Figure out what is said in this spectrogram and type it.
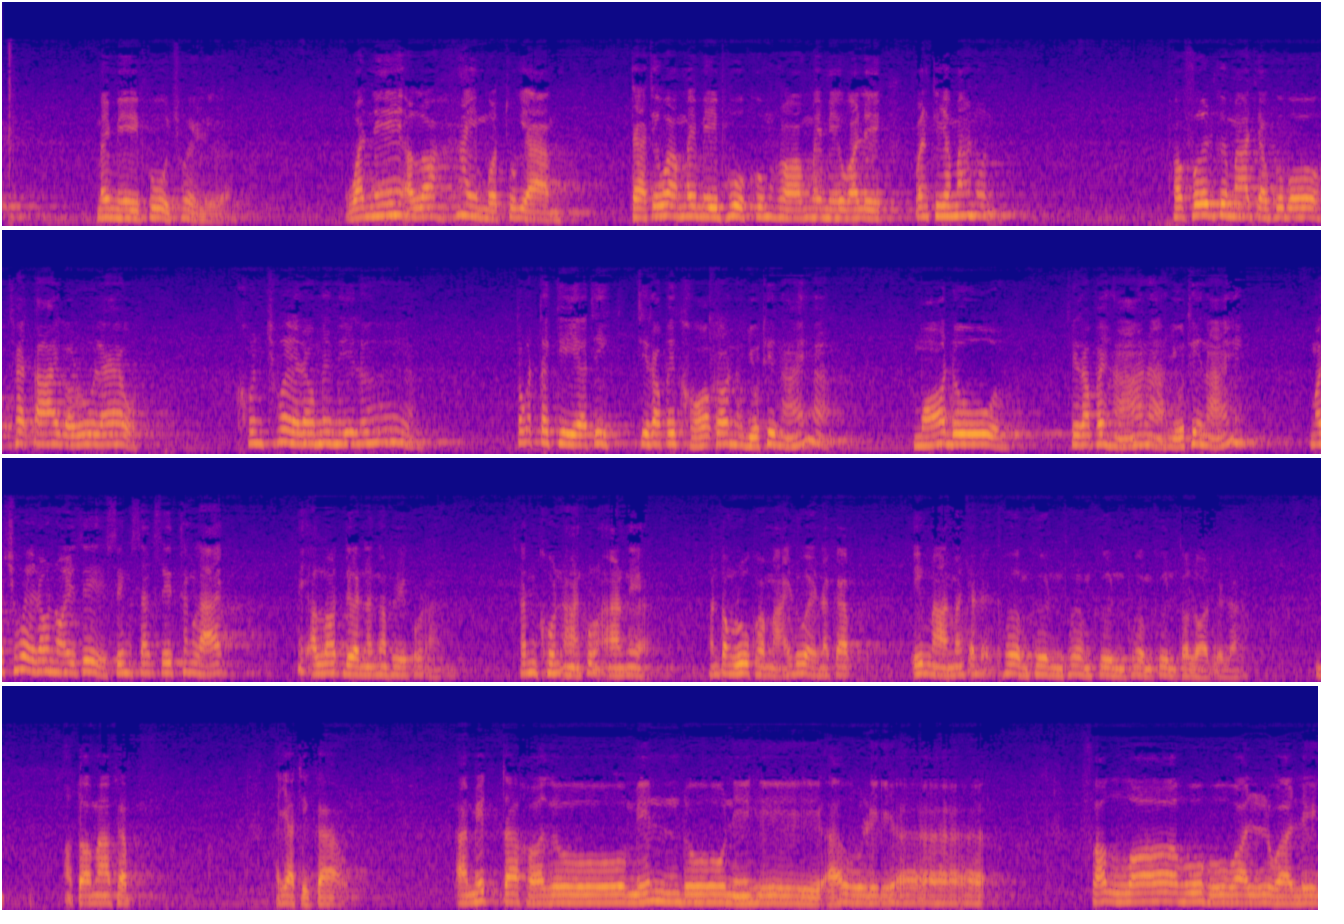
ไม่มีผู้ช่วยเหลือ วันนี้อัลลอฮ์ให้หมดทุกอย่าง แต่ที่ว่าไม่มีผู้คุ้มครอง ไม่มีวาลีวันกิยามานุนพอฟื้นขึ้นมาจากกูโบแค่ตายก็รู้แล้ว คนช่วยเราไม่มีเลยต้องตะเกียที่ที่เราไปขอเขาอยู่ที่ไหนอะหมอดู ที่เราไปหานะ่ะ อยู่ที่ไหน มาช่วยเราหน่อยสิสิ่งศักดิ์สิทธิ์ทั้งหลาย นี่อัลลอฮ์เดือนละกัมพีกุรานท่านคนอ่านกุรอานเนี่ย มันต้องรู้ความหมายด้วยนะครับอิมานมันจะได้เพิ่มขึ้น เพิ่มขึ้น เพิ่มขึ้นตลอดเวลาเอาต่อมาครับอายาที่เก้าอามิตตะขอดูมินดูนิฮิอาลียาฟัลลอฮุฮุวัลวะลี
